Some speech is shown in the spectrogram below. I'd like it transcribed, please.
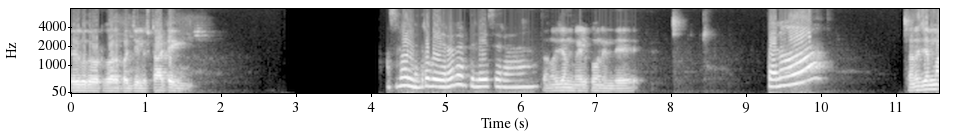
పెరుగు తోటకూర బజ్జీలు స్టార్టింగ్ అసలు వాళ్ళు నిద్రపోయారా లేకపోతే లేసారా? తనుజం మేల్కొనింది. తను? తనుజమ్మ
